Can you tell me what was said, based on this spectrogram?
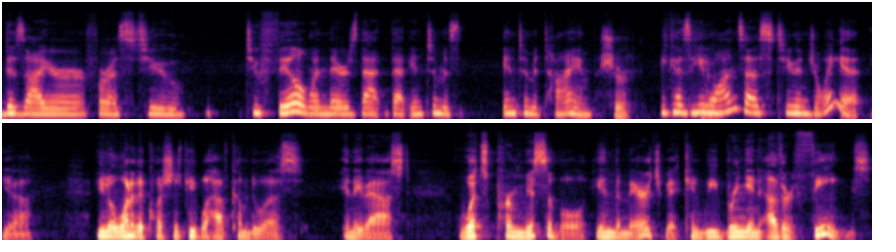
desire for us to to feel when there's that that intimate intimate time. Sure. Because he wants us to enjoy it. Yeah you know, one of the questions people have come to us and they've asked, what's permissible in the mm-hmm. marriage bed? Can we bring in other things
